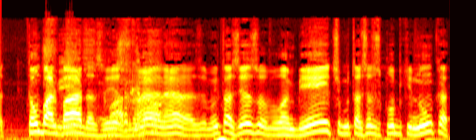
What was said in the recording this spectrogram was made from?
é, tão barbado às vezes. claro não é, né? Muitas vezes o ambiente, muitas vezes o clube que nunca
